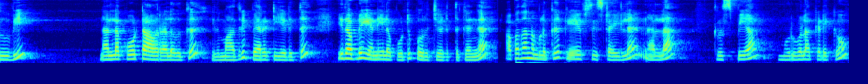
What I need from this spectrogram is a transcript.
தூவி நல்லா கோட்டாகிற அளவுக்கு இது மாதிரி பெரட்டி எடுத்து இதை அப்படியே எண்ணெயில் போட்டு பொறிச்சு எடுத்துக்கோங்க. அப்போ தான் நம்மளுக்கு கேஎஃப்சி ஸ்டைலில் நல்லா கிறிஸ்பியாக முருவலாக கிடைக்கும்.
